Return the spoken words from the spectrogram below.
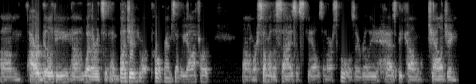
um, our ability, uh, whether it's a budget or programs that we offer, um, or some of the size and scales in our schools. It really has become challenging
